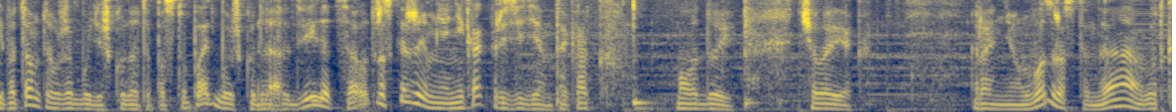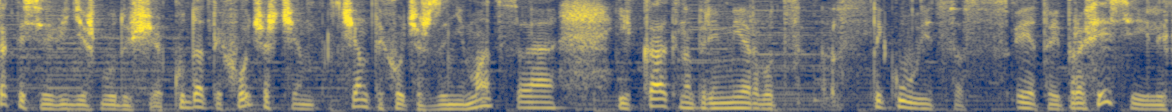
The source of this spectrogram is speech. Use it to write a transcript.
И потом ты уже будешь куда-то поступать, будешь куда-то да. двигаться. Вот расскажи мне не как президент, а как молодой человек раннего возраста, да, вот как ты себе видишь будущее, куда ты хочешь, чем, чем ты хочешь заниматься, и как, например, вот стыкуется с этой профессией или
